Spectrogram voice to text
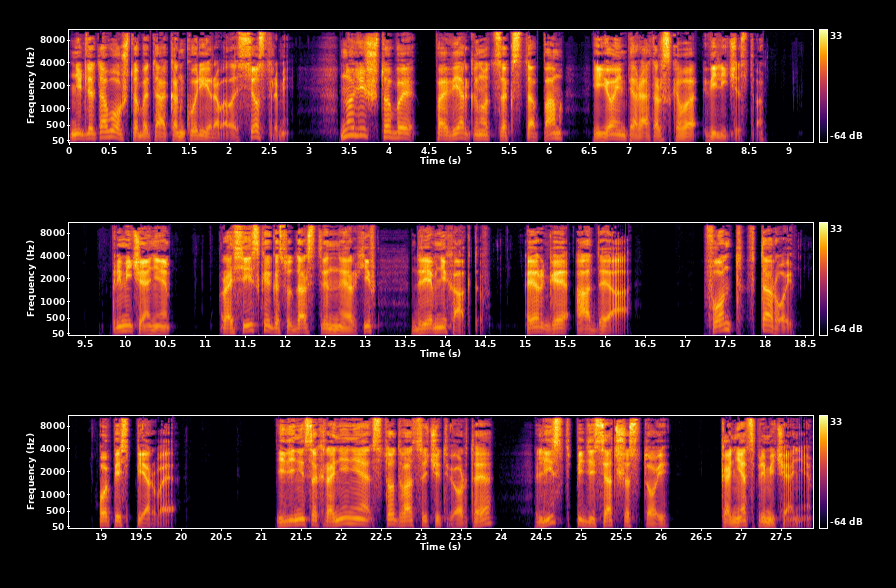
Не для того, чтобы та конкурировала с сестрами, но лишь чтобы повергнуться к стопам ее императорского величества. Примечание. Российский государственный архив древних актов. РГАДА. Фонд 2. Опись 1. Единица хранения 124, лист 56, конец примечания.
